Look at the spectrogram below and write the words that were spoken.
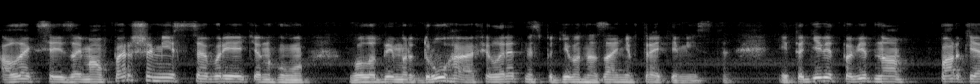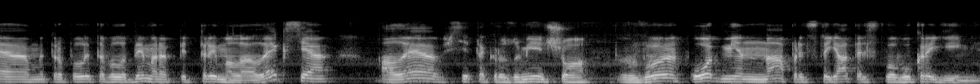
Олексій займав перше місце в рейтингу, Володимир друге, а Філарет несподівано зайняв третє місце. І тоді, відповідно, партія митрополита Володимира підтримала Олексія, але всі так розуміють, що в обмін на предстоятельство в Україні.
